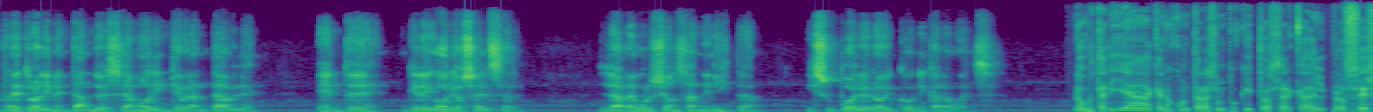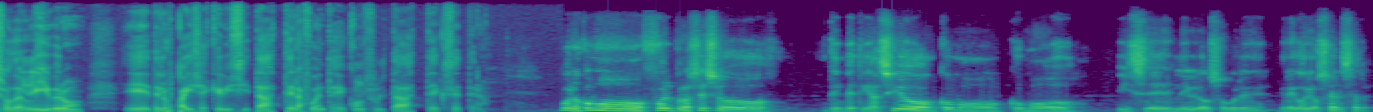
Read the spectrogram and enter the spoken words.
retroalimentando ese amor inquebrantable entre Gregorio Seltzer, la revolución sandinista y su pueblo heroico nicaragüense. Nos gustaría que nos contaras un poquito acerca del proceso del libro, eh, de los países que visitaste, las fuentes que consultaste, etc. Bueno, ¿cómo fue el proceso de investigación? ¿Cómo, cómo hice el libro sobre Gregorio Seltzer?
